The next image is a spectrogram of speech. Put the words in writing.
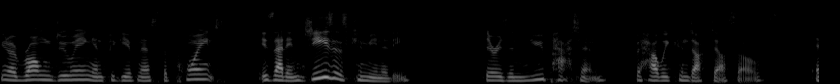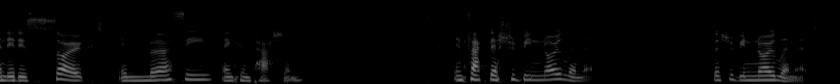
you know wrongdoing and forgiveness. The point is that in Jesus' community, there is a new pattern for how we conduct ourselves, and it is soaked in mercy and compassion. In fact, there should be no limit. There should be no limit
